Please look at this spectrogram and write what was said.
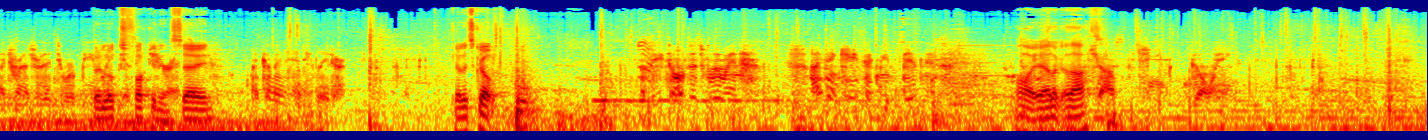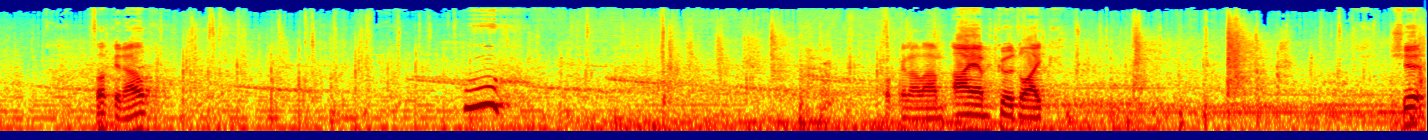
I transferred it to her But it looks fucking insane. Might come in handy later. Okay, let's go. The VTOL just flew in. I think K-Sec means business. Oh yeah, look at that. Just keep going. Fucking hell. Woo. Fucking hell, I'm, I am good like. Shit.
